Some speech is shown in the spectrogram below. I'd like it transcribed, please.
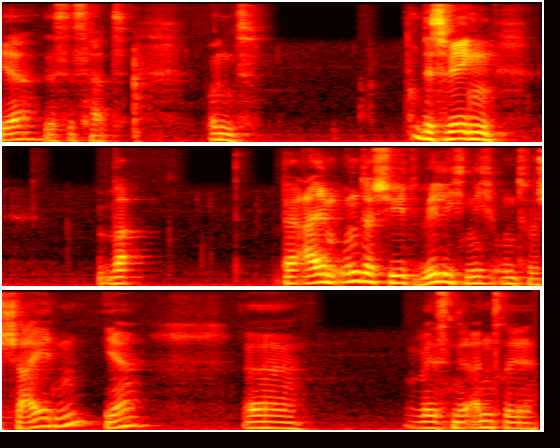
ja, das es hat. Und deswegen, bei allem Unterschied will ich nicht unterscheiden, ja, äh, weil es eine andere,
